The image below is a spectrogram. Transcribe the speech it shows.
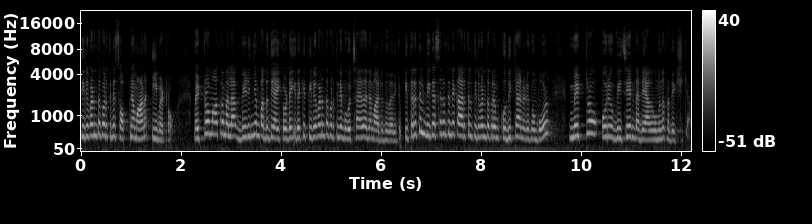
തിരുവനന്തപുരത്തിന്റെ സ്വപ്നമാണ് ഈ മെട്രോ. മെട്രോ മാത്രമല്ല വിഴിഞ്ഞം പദ്ധതി ആയിക്കോട്ടെ ഇതൊക്കെ തിരുവനന്തപുരത്തിന്റെ മുഖച്ഛായ തന്നെ മാറ്റുന്നതായിരിക്കും. ഇത്തരത്തിൽ വികസനത്തിന്റെ കാര്യത്തിൽ തിരുവനന്തപുരം കൊതിക്കാനൊരുങ്ങുമ്പോൾ മെട്രോ ഒരു വിജയം തന്നെയാകുമെന്ന് പ്രതീക്ഷിക്കാം.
